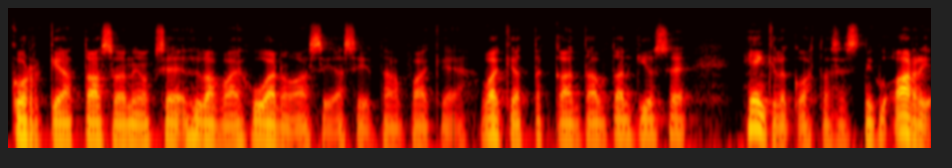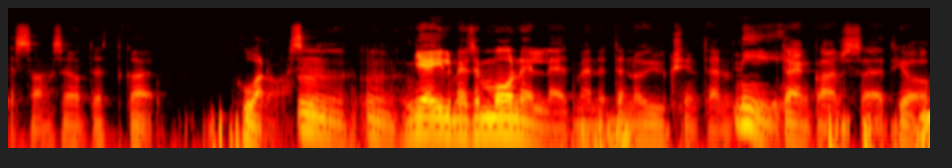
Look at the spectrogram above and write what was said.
korkea taso, niin onko se hyvä vai huono asia, siitä on vaikea, vaikea ottaa kantaa, mutta ainakin jos se henkilökohtaisesti niin arjessaan se on tietysti kai huono asia. Mm, mm. Ja ilmeisen monelle, että mä nyt en ole yksin tämän, niin. tämän kanssa. Että joo.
